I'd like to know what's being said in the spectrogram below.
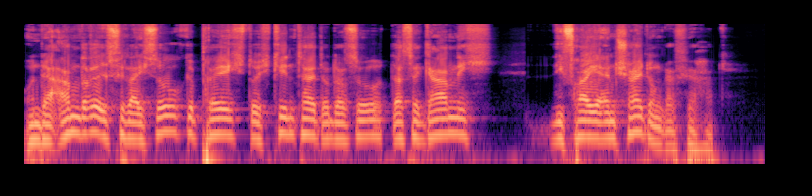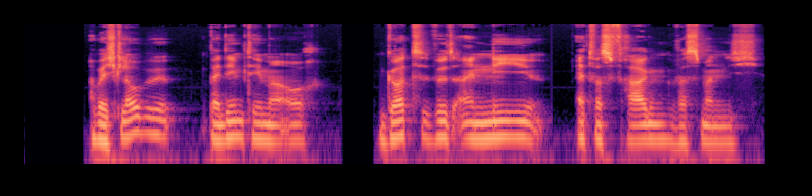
Und der andere ist vielleicht so geprägt durch Kindheit oder so, dass er gar nicht die freie Entscheidung dafür hat. Aber ich glaube bei dem Thema auch, Gott wird einen nie etwas fragen, was man nicht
